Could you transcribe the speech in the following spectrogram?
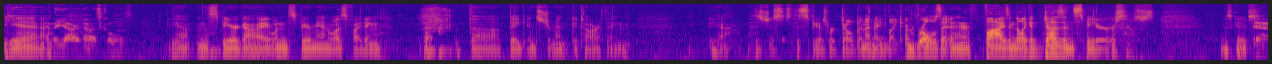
Yeah, in the yard. That was cool. Yeah, and the spear guy when the spearman was fighting that the big instrument guitar thing. Yeah, his just his spears were dope, and then he like unrolls it and it flies into like a dozen spears. It was, just, it was good. Yeah,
